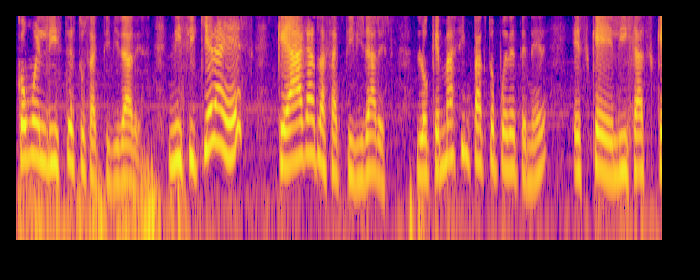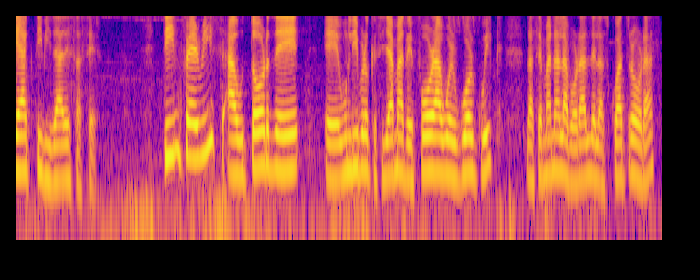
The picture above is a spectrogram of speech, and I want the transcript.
cómo enlistes tus actividades, ni siquiera es que hagas las actividades. Lo que más impacto puede tener es que elijas qué actividades hacer. Tim Ferriss, autor de eh, un libro que se llama The Four Hour Work Week, la semana laboral de las cuatro horas,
